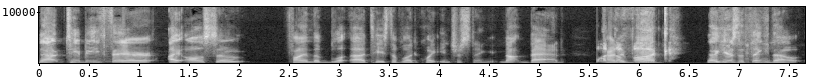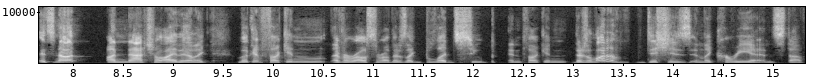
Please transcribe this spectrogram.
Now, to be fair, I also find the blo- uh, taste of blood quite interesting. Not bad. What Kind the of fuck? Now, here's the thing, though. It's not unnatural either. Like, look at fucking everywhere else in the world. There's like blood soup and fucking. There's a lot of dishes in like Korea and stuff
